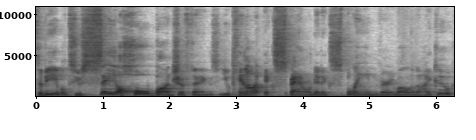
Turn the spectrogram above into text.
to be able to say a whole bunch of things. You cannot expound and explain very well in a haiku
